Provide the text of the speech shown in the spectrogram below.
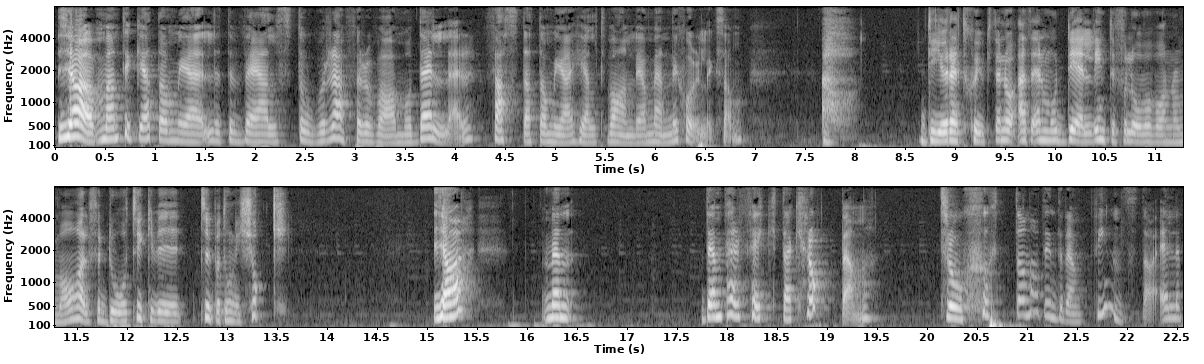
Ja, man tycker att de är lite väl stora för att vara modeller, fast att de är helt vanliga människor liksom. Oh. Det är ju rätt sjukt ändå att en modell inte får lov att vara normal för då tycker vi typ att hon är tjock. Ja, men den perfekta kroppen, tror sjutton att inte den finns då? Eller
